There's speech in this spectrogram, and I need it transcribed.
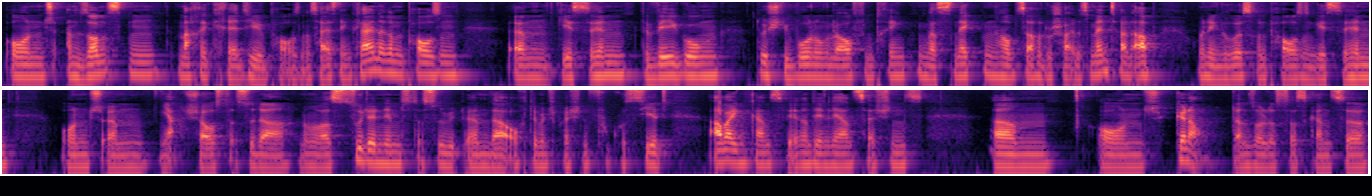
Und ansonsten mache kreative Pausen. Das heißt, in kleineren Pausen ähm, gehst du hin, Bewegung, durch die Wohnung laufen, trinken, was snacken. Hauptsache, du schaltest mental ab. Und in größeren Pausen gehst du hin, und ähm, ja, schaust, dass du da nochmal was zu dir nimmst, dass du ähm, da auch dementsprechend fokussiert arbeiten kannst während den Lernsessions. Ähm, und genau, dann solltest du das Ganze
